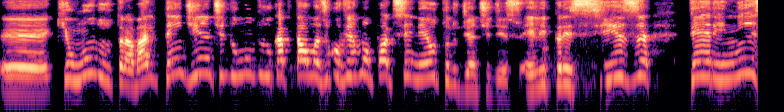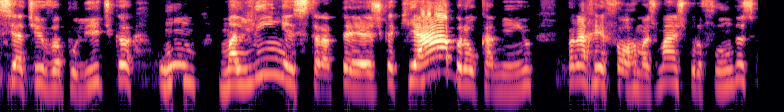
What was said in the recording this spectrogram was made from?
é, que o mundo do trabalho tem diante do mundo do capital, mas o governo não pode ser neutro diante disso. Ele precisa ter iniciativa política, um, uma linha estratégica que abra o caminho para reformas mais profundas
